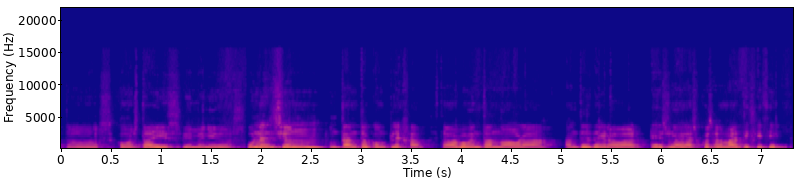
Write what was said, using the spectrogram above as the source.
Hola a todos, ¿cómo estáis? Bienvenidos. Una sesión un tanto compleja, estaba comentando ahora antes de grabar. Es una de las cosas más difíciles,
